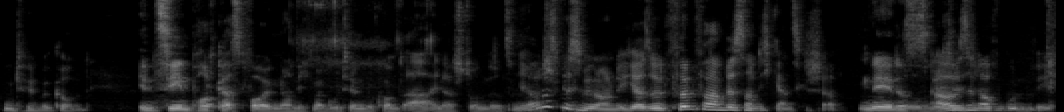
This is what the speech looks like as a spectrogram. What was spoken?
gut hinbekommt. In zehn Podcast-Folgen noch nicht mal gut hinbekommt, ah, einer Stunde. zum Ja, das wissen wir noch nicht. Also in fünf haben wir es noch nicht ganz geschafft. Nee, das ist richtig. Aber wir sind auf einem guten Weg.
